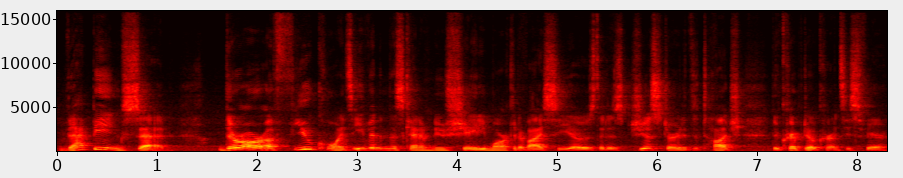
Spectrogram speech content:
That being said, there are a few coins, even in this kind of new shady market of ICOs that has just started to touch the cryptocurrency sphere,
